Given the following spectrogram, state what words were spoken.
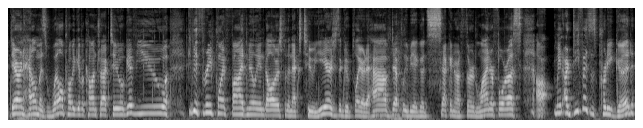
Darren Helm as well probably give a contract to. We'll give you give you $3.5 million for the next two years. He's a good player to have. Definitely be a good second or third liner for us. Uh, I mean, our defense is pretty good.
